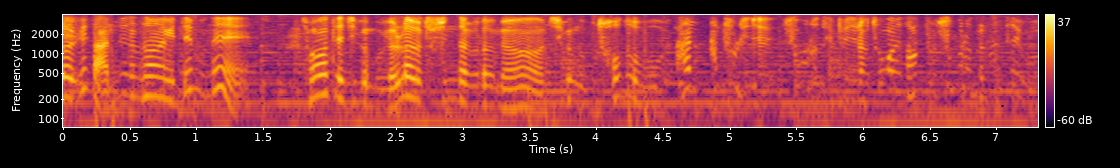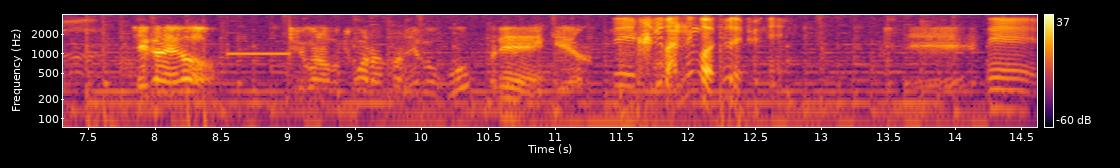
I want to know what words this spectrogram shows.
연락이 안 되는 상황이기 때문에 저한테 지금 뭐 연락을 주신다 그러면 지금 저도 뭐 한 한풀 이제 수고로 대표님이랑 통화해서 한풀 수고로는 상태고 제가요, 직원하고 통화를 한번 해보고 그래, 할게요. 네 그게 맞는 것 같아요 대표님. 네.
